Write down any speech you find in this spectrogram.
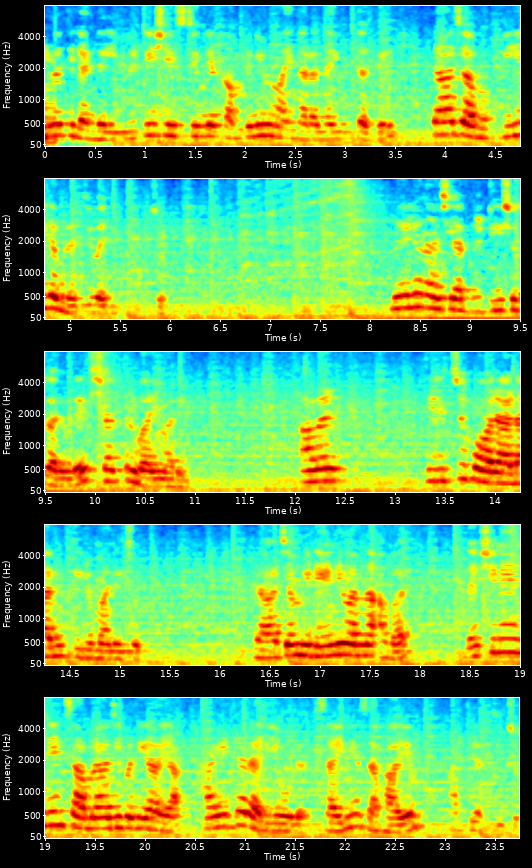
എഴുപത്തിരണ്ടിൽ ബ്രിട്ടീഷ് ഈസ്റ്റ് ഇന്ത്യ കമ്പനിയുമായി നടന്ന യുദ്ധത്തിൽ രാജാവ് വീരമൃത്യു വരിച്ചു. വേലുനാച്ചിയാർ ബ്രിട്ടീഷുകാരുടെ ശത്രുവായി മാറി. അവൾ തിരിച്ചു പോരാടാൻ തീരുമാനിച്ചു. രാജ്യം വിടേണ്ടി വന്ന അവർ ദക്ഷിണേന്ത്യൻ സാമ്രാജ്യപതിയായ ഹൈദർ അലിയോട് സൈന്യ സഹായം അഭ്യർത്ഥിച്ചു.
